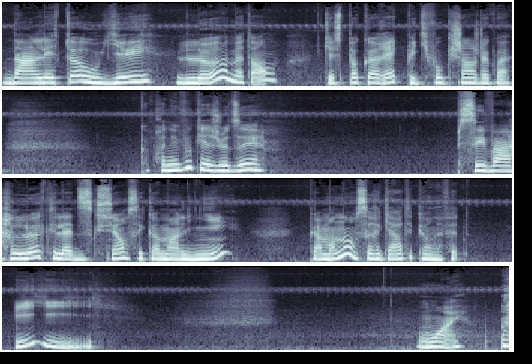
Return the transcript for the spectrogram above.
dans l'état où il est là, mettons, que c'est pas correct puis qu'il faut qu'il change de quoi? Comprenez-vous ce que je veux dire? Puis c'est vers là que la discussion s'est comme enlignée. Puis à un moment donné, on s'est regardé puis on a fait! Ouais.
